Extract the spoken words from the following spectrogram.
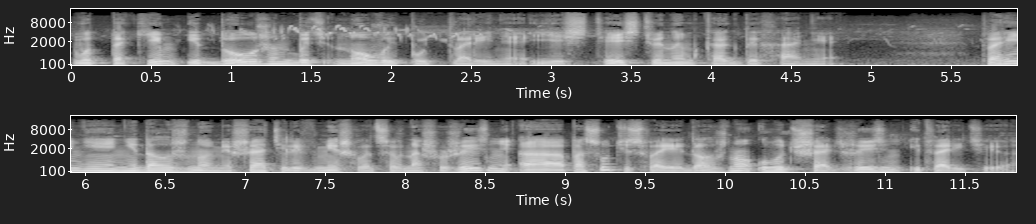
Вот таким и должен быть новый путь творения, естественным, как дыхание. Творение не должно мешать или вмешиваться в нашу жизнь, а по сути своей должно улучшать жизнь и творить ее.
